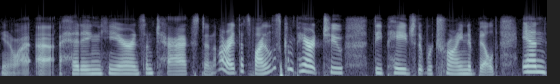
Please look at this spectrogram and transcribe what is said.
you know a, a heading here and some text. And all right, that's fine. Let's compare it to the page that we're trying to build. And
